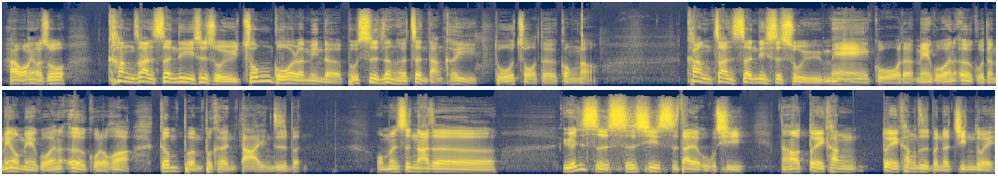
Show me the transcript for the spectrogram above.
还有网友说，抗战胜利是属于中国人民的，不是任何政党可以夺走的功劳。抗战胜利是属于美国的，美国跟俄国的，没有美国跟俄国的话，根本不可能打赢日本。我们是拿着原始石器时代的武器，然后对抗对抗日本的军队。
